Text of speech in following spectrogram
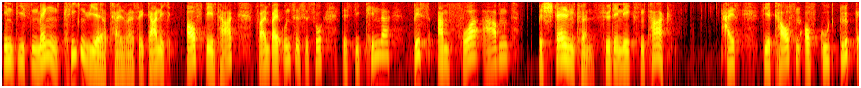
in diesen Mengen, kriegen wir ja teilweise gar nicht auf den Tag. Vor allem bei uns ist es so, dass die Kinder bis am Vorabend bestellen können für den nächsten Tag. Heißt, wir kaufen auf gut Glück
